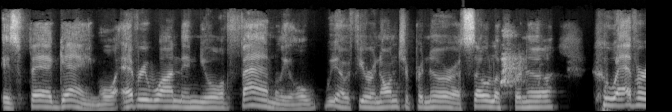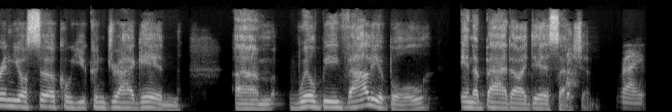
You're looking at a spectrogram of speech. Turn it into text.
is fair game, or everyone in your family, or you know, if you're an entrepreneur, a solopreneur, whoever in your circle you can drag in um, will be valuable in a bad idea session. Right.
